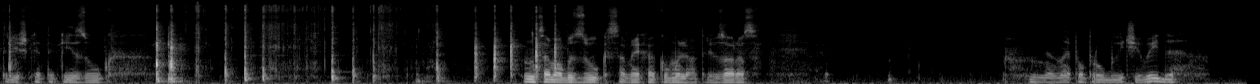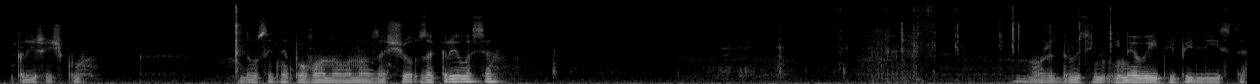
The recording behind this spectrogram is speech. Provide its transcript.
Трішки такий звук. Ну, Це, мабуть, звук самих акумуляторів. Зараз не знаю, попробую, чи вийде кришечку. Досить непогано воно за що закрилося. Може, друзі, і не вийти підлізти.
